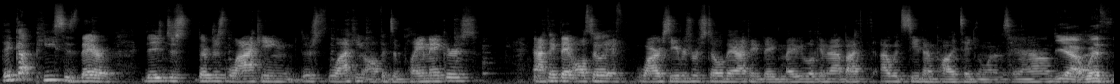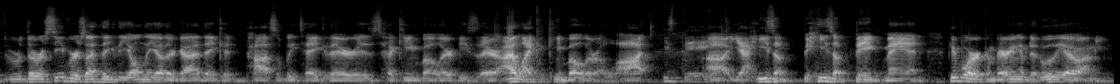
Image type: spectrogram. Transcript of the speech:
They've got pieces there. They just they're just lacking. They're just lacking offensive playmakers. And I think they also, if wide receivers were still there, I think they may be looking at that. But I, th- I would see them probably taking one in the second round. Yeah, But- with the receivers, I think the only other guy they could possibly take there is Hakeem Butler if he's there. I like Hakeem Butler a lot. he's big. Uh, yeah, he's a he's a big man. People are comparing him to Julio. I mean,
